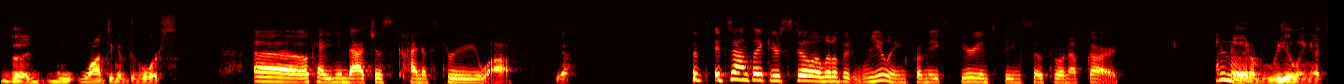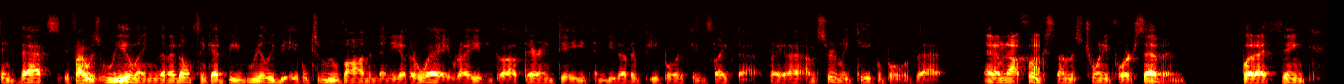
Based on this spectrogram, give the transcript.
The w- wanting of divorce. Oh, okay. You mean that just kind of threw you off? Yeah. So it- it sounds like you're still a little bit reeling from the experience being so thrown off guard. I don't know that I'm reeling. I think that's if I was reeling, then I don't think I'd be really be able to move on in any other way, right? And go out there and date and meet other people or things like that, right? I, I'm certainly capable of that, and I'm not focused on this 24 seven. But I think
